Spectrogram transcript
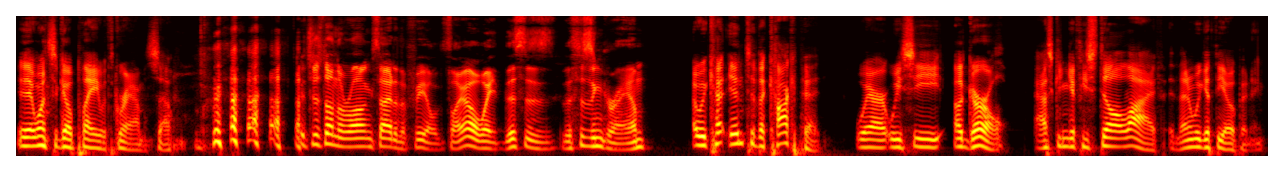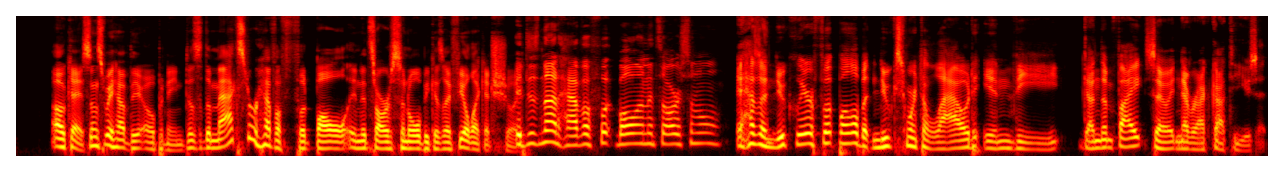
It wants to go play with Graham, so. It's just on the wrong side of the field. It's like, oh wait, this is this isn't Graham. And we cut into the cockpit where we see a girl asking if he's still alive, and then we get the opening. Okay, since we have the opening, does the Maxter have a football in its arsenal? Because I feel like it should. It does not have a football in its arsenal. It has a nuclear football, but nukes weren't allowed in the Gundam fight, so it never got to use it.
